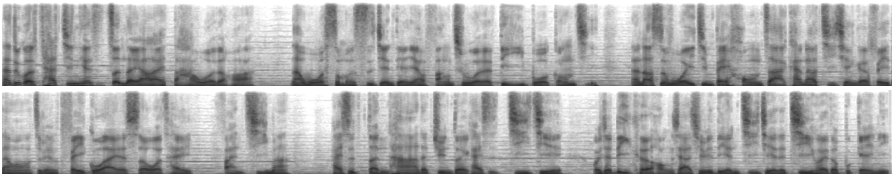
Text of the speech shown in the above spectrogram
那如果他今天是真的要来打我的话，那我什么时间点要放出我的第一波攻击？难道是我已经被轰炸，看到几千个飞弹往我这边飞过来的时候，我才反击吗？还是等他的军队开始集结，我就立刻轰下去，连集结的机会都不给你？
